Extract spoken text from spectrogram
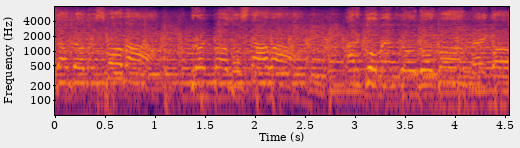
Zawiodły słowa, broń pozostała Argument ludu wolnego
